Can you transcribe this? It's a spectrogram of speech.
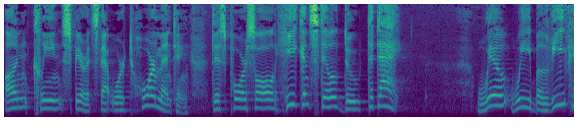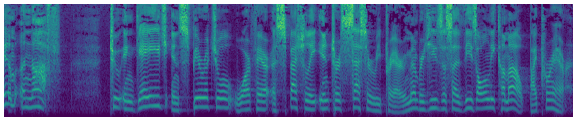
unclean spirits that were tormenting this poor soul, he can still do today. Will we believe him enough to engage in spiritual warfare, especially intercessory prayer? Remember, Jesus says these only come out by prayer.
